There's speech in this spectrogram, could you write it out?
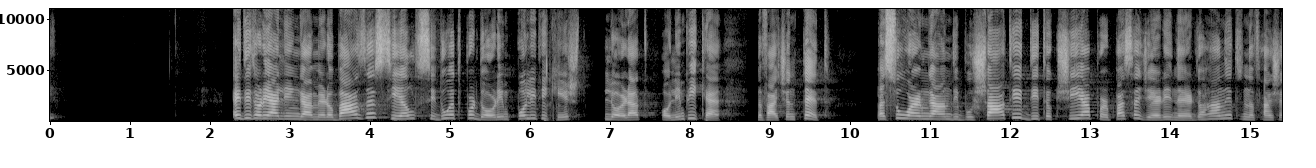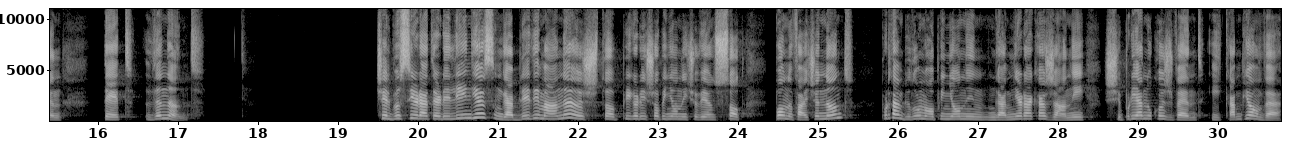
Editoriali nga Mero Baze sjell si duhet t'i përdorim politikisht Lojërat Olimpike, në faqen tetë. Pasuar nga Andi Bushati, Ditë të këqija për pasagjerin e Erdoganit në faqen tetë dhe nëntë. Qelbësirat e Rilindjes nga Bledi Mane është pikërisht opinioni që vjen sot po në faqen nëntë, për ta mbyllur me opinionin nga Mira Kazhani, Shqipëria nuk është vend i kampionëve.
